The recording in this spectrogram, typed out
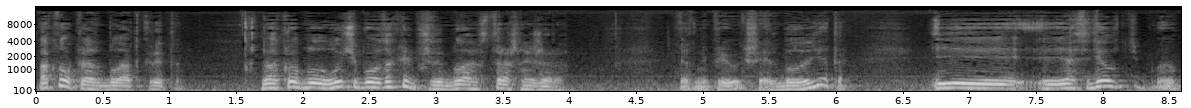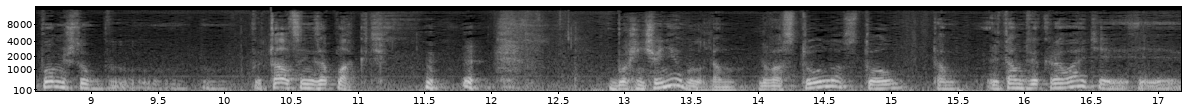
Окно, правда, было открыто. Но окно было, лучше было закрыть, потому что была страшная жара. Это не привыкшая, это было лето. И я сидел, помню, что пытался не заплакать. Больше ничего не было, там два стула, стол, там, и там две кровати, и,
